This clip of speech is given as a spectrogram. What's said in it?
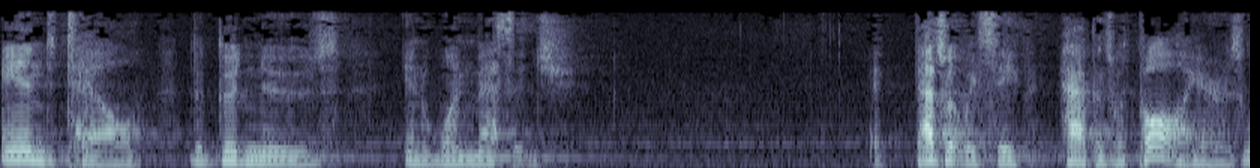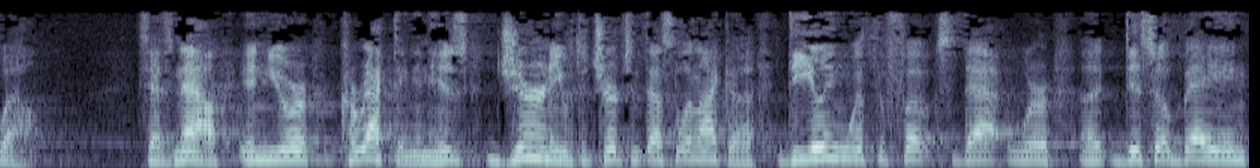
and tell the good news in one message. That's what we see happens with Paul here as well He says now, in your correcting, in his journey with the church in Thessalonica, dealing with the folks that were uh, disobeying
